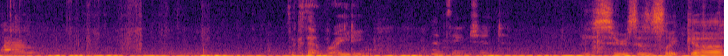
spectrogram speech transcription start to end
wow. Look at that writing. That's ancient. Are you serious? Is this like uh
